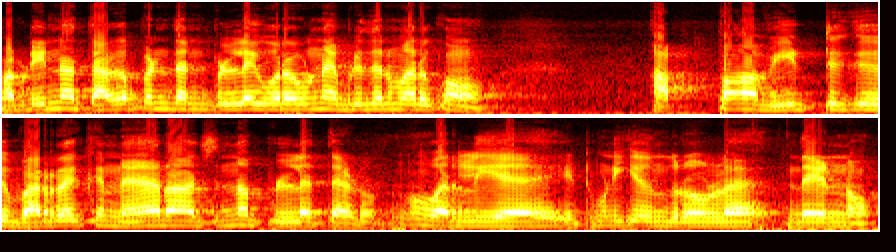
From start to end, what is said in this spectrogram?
அப்படின்னா தகப்பன் தன் பிள்ளை உறவுன்னா எப்படி தெரியுமா இருக்கும்? அப்பா வீட்டுக்கு வர்றதுக்கு நேரம் ஆச்சுன்னா பிள்ளை தேடும். இன்னும் வரலையே. எட்டு மணிக்கு வந்துடும்ல இந்த எண்ணம்.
